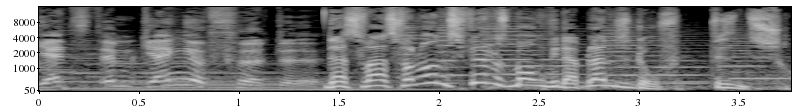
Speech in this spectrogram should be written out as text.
Jetzt im Gängeviertel. Das war's von uns. Wir hören uns morgen wieder. Bleiben Sie doof. Wir sind's schon.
